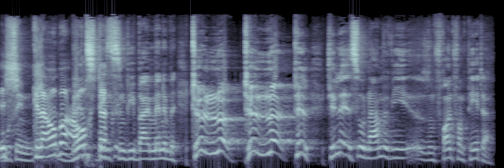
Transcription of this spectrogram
Du Ich glaube auch, blitzdingsen wie bei Men in Black. Tille, Tille, Tille. Tille ist so ein Name wie äh, so ein Freund von Peter.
